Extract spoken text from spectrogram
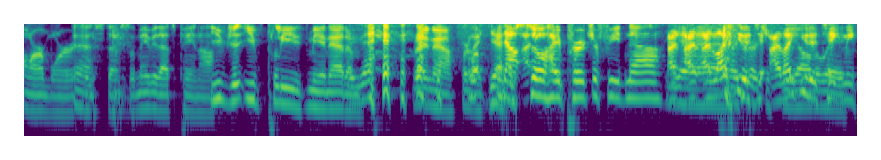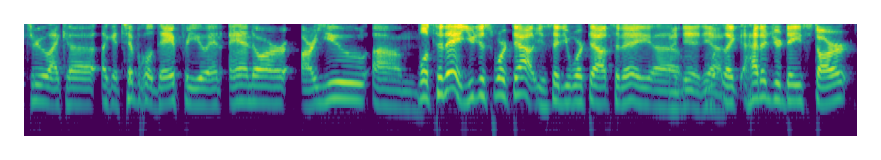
arm work Yeah. and stuff. So maybe that's paying off. You've just, you've pleased me and Adam right now. We're like, yes. Now, I'm so hypertrophied now. I, Yeah, I, I like you to ta- I like you to take way. me through like a like a typical day for you and and are are you um well, today you just worked out. You said you worked out today. Uh, I did, yeah. Like, how did your day start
